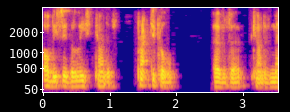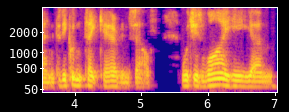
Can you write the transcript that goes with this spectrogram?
obviously the least kind of practical of uh, kind of men because he couldn't take care of himself, which is why he um,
